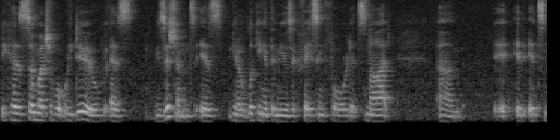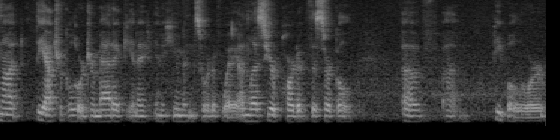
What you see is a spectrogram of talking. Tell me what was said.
because so much of what we do as musicians is you know looking at the music facing forward. It's not um, it, it, it's not theatrical or dramatic in a in a human sort of way, unless you're part of the circle of um, people or,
